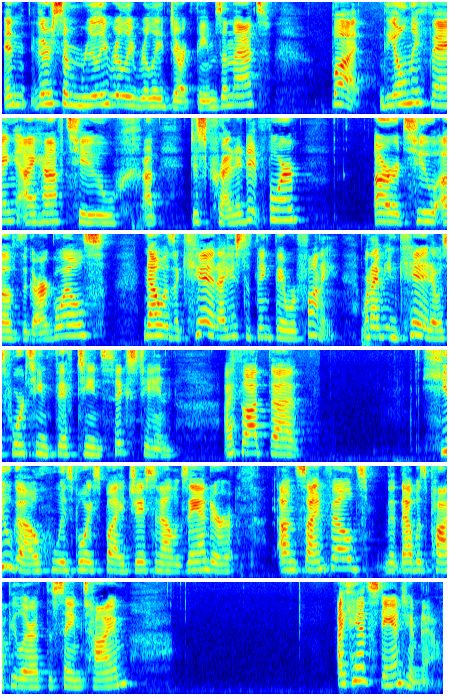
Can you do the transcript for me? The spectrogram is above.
And there's some really, really, really dark themes in that. But the only thing I have to uh, discredit it for are two of the gargoyles. Now, as a kid, I used to think they were funny. When I mean kid, I was 14, 15, 16. I thought that Hugo, who is voiced by Jason Alexander on Seinfeld, that that was popular at the same time. I can't stand him now.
